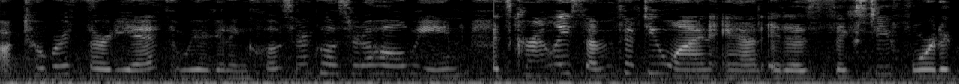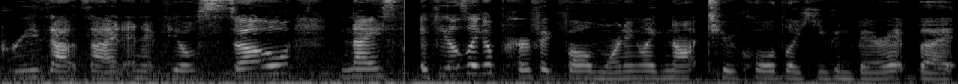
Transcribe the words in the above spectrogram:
October 30th. We are getting closer and closer to Halloween. It's currently 7.51 and it is 64 degrees outside and it feels so nice. It feels like a perfect fall morning, like not too cold, like you can bear it, but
